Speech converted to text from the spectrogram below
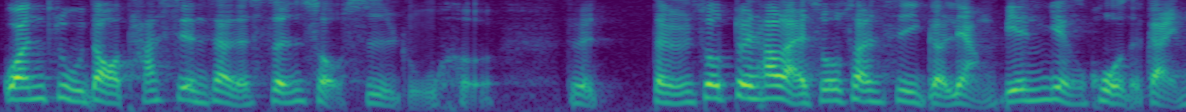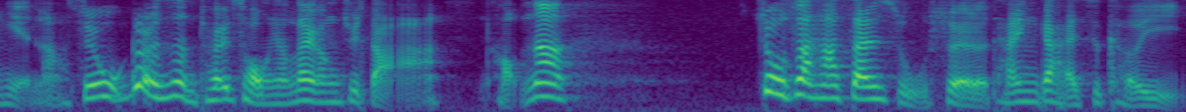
关注到他现在的身手是如何。对，等于说对他来说算是一个两边验货的概念啦，所以我个人是很推崇杨代刚去打。好，那就算他三十五岁了，他应该还是可以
